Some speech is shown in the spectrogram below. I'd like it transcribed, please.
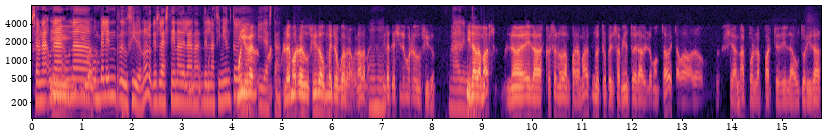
O sea, una, una, un Belén reducido, ¿no? Lo que es la escena de la, del nacimiento y, ya está. Lo hemos reducido a un metro cuadrado, nada más. Fíjate si lo hemos reducido. y nada más. No, eh, las cosas no dan para más. Nuestro pensamiento era haberlo montado. Estaba, o sea, más por la parte de la autoridad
